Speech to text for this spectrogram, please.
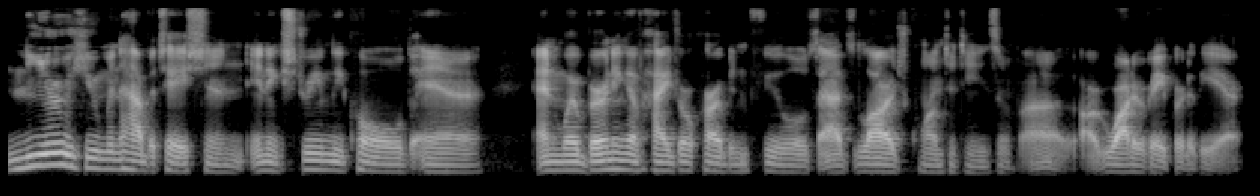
near human habitation in extremely cold air and where burning of hydrocarbon fuels adds large quantities of uh, water vapor to the air.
